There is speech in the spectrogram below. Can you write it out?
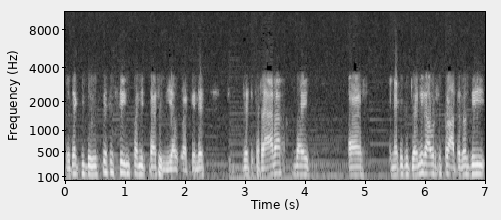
het ek die behoefte gesien van die personeel ook en dit dit is regtig by uh en ek het met Jenny daaroor gepraat. Dat ons die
